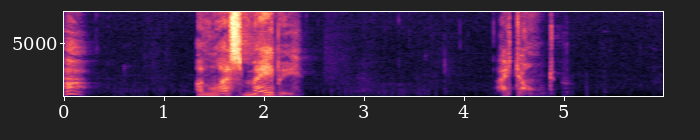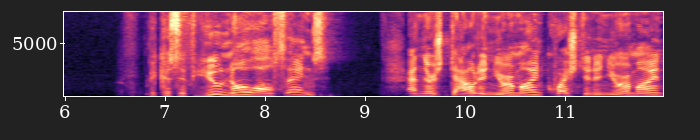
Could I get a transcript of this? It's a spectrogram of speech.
unless maybe I don't. Because if you know all things, and there's doubt in your mind, question in your mind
